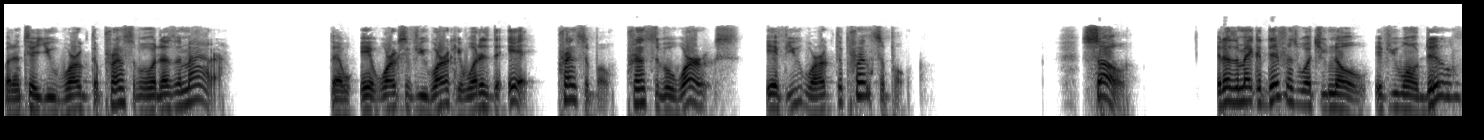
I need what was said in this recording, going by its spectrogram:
But until you work the principle, it doesn't matter. That it works if you work it. What is the it? Principle. Principle works if you work the principle. So it doesn't make a difference what you know if you won't do.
